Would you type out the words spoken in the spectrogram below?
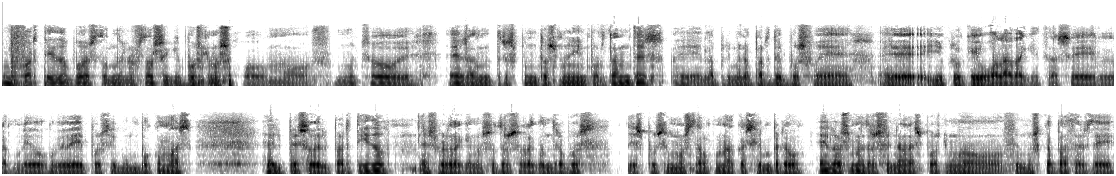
Un partido pues donde los dos equipos nos jugábamos mucho, eh, eran tres puntos muy importantes. Eh, la primera parte pues fue eh, yo creo que igualada, quizás el Angleo bebé pues llevó un poco más el peso del partido. Es verdad que nosotros a la contra pues dispusimos de alguna ocasión, pero en los metros finales pues no fuimos capaces de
